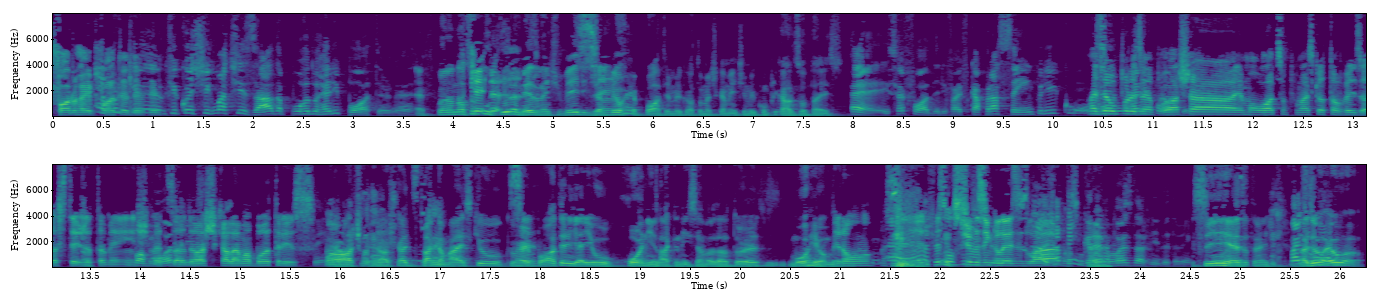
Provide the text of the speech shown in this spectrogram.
fora o Harry É Potter ficou estigmatizada a porra do Harry Potter, né? é, ficou na nossa Porque- cultura mesmo, né? A gente vê ele, já Sim. vê o Harry Potter meio que automaticamente, é meio complicado soltar isso. É, isso é foda. Ele vai ficar pra sempre com. Mas com eu, por exemplo, eu Potter. acho a Emma Watson, por mais que eu talvez ela esteja também Uma boa estigmatizada, eu atriz. acho que ela é uma boa atriz. Sim. Uma eu, ótima acho, eu acho que ela destaca Sim. mais que o, que o. Harry Potter, e aí o Rony lá, que nem se chama do ator, morreu mesmo. Virou um- assim, ele fez uns filmes ingleses Ah, lá. já não tem grana resto da vida também. Sim, é, exatamente. Mas Mas, o- eu, eu-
